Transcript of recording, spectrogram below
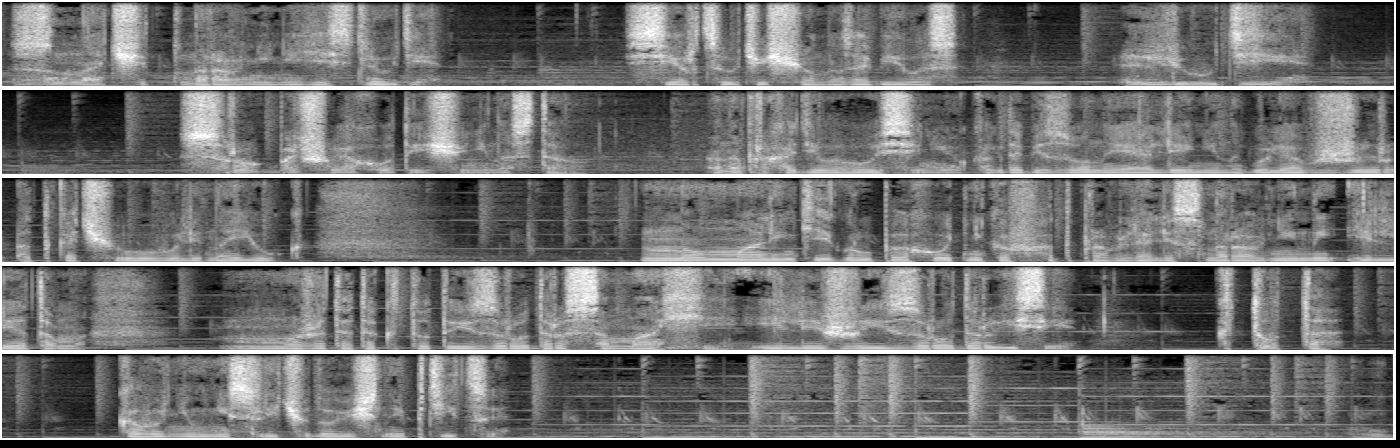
Значит, на равнине есть люди. Сердце учащенно забилось. Люди. Срок большой охоты еще не настал. Она проходила осенью, когда бизоны и олени, нагуляв жир, откачевывали на юг. Но маленькие группы охотников отправлялись на равнины и летом. Может, это кто-то из рода Росомахи или же из рода Рыси? Кто-то, кого не унесли чудовищные птицы.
